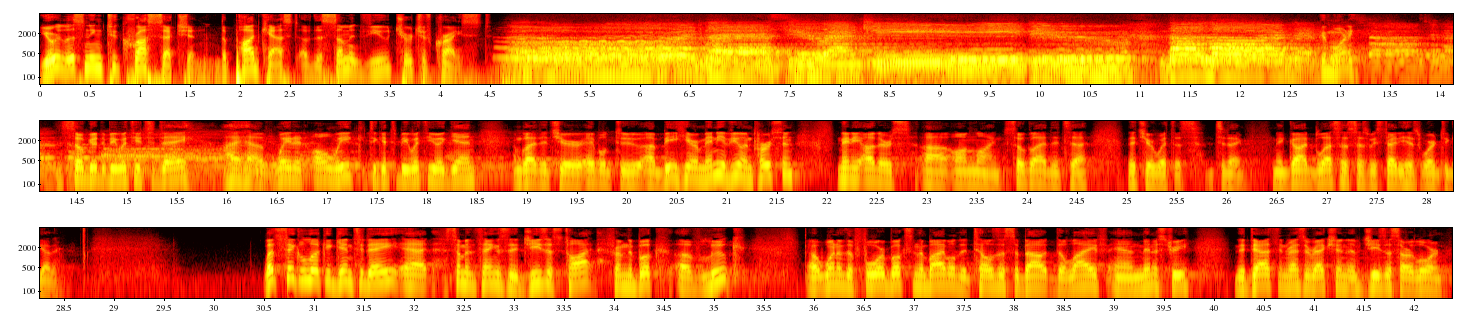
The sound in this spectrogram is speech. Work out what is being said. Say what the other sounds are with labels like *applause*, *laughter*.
You're listening to Cross Section, the podcast of the Summit View Church of Christ. Lord bless you and keep you. The Lord Good morning. It's so good to be with you today. I have waited all week to get to be with you again. I'm glad that you're able to uh, be here. Many of you in person, many others uh, online. So glad that, uh, that you're with us today. May God bless us as we study His Word together. Let's take a look again today at some of the things that Jesus taught from the book of Luke, uh, one of the four books in the Bible that tells us about the life and ministry, the death and resurrection of Jesus our Lord.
